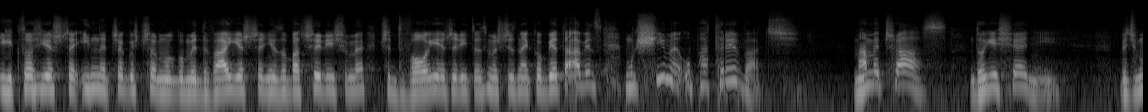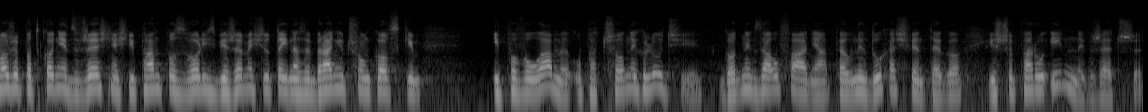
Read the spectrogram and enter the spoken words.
i ktoś jeszcze inny czegoś, czego my dwaj jeszcze nie zobaczyliśmy, czy dwoje, jeżeli to jest mężczyzna i kobieta, a więc musimy upatrywać. Mamy czas do jesieni. Być może pod koniec września, jeśli Pan pozwoli, zbierzemy się tutaj na zebraniu członkowskim i powołamy upatrzonych ludzi, godnych zaufania, pełnych Ducha Świętego, jeszcze paru innych rzeczy.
